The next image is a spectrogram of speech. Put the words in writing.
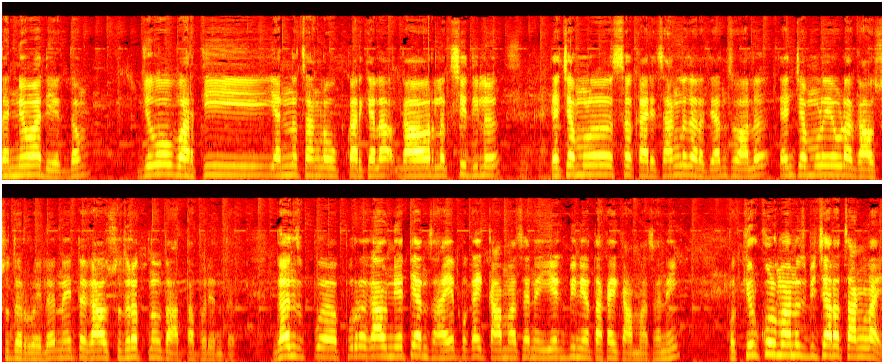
धन्यवाद एकदम. जेव्हा भारती यांना चांगला उपकार केला गावावर लक्ष दिलं त्याच्यामुळं सहकार्य चांगलं झालं त्यांचं आलं त्यांच्यामुळं एवढा गाव सुधर राहिलं नाही तर गाव सुधरत नव्हतं आतापर्यंत. गंज प- पुरं गाव नेत्यांचं आहे पण काही कामाचा नाही एक बी नेता काही कामाचा नाही. पण किरकोळ माणूस बिचारा चांगला आहे.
